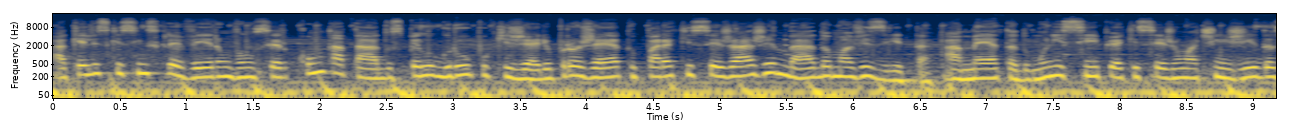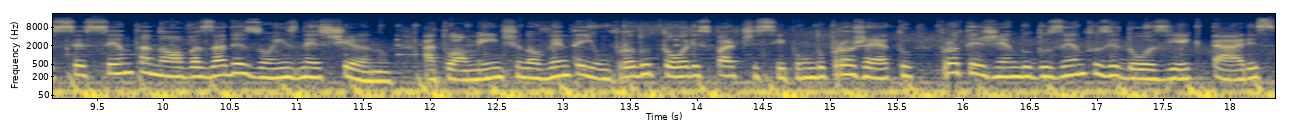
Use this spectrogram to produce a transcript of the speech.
aqueles que se inscreveram vão ser contatados contatados pelo grupo que gere o projeto para que seja agendada uma visita. A meta do município é que sejam atingidas 60 novas adesões neste ano. Atualmente, 91 produtores participam do projeto, protegendo 212 hectares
